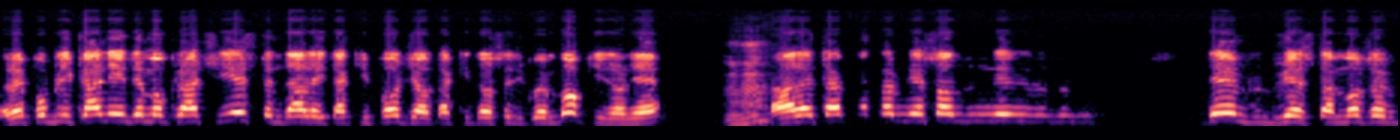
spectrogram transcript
republikanie i demokraci jest ten dalej taki podział, taki dosyć głęboki, no nie? Mhm. Ale tam, tam nie są, nie, nie wiem, wiesz, tam może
